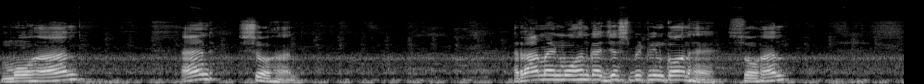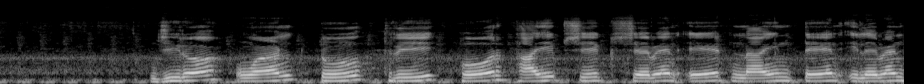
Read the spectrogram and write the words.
Mohan and Sohan. Ram and Mohan का जस्ट बिटवीन कौन है? Sohan. Zero, one, two, three, four, five, six, seven, eight, nine, ten, eleven,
